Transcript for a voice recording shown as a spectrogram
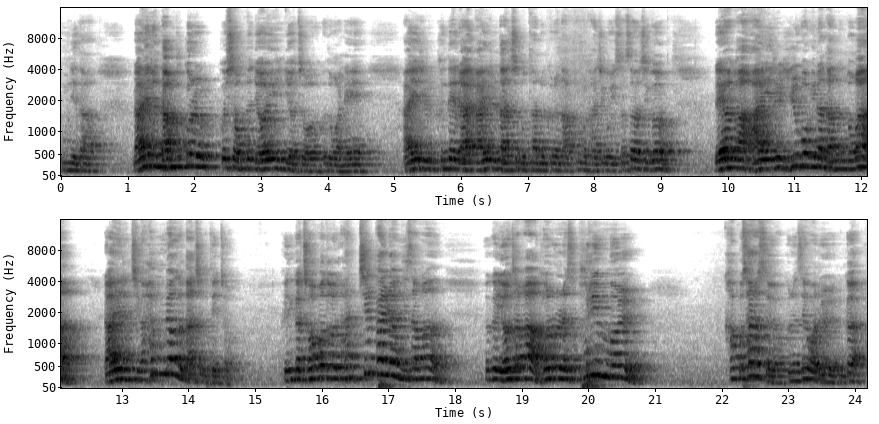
봅니다. 라헬은 남부끄러울 것이 없는 여인이었죠 그동안에 아이를 근데 라, 아이를 낳지 못하는 그런 아픔을 가지고 있어서 지금 레아가 아이를 일곱이나 낳는 동안 라헬은 지금 한 명도 낳지 못했죠. 그러니까 적어도 한 7, 8년 이상은 그 여자가 결혼을 해서 불임을 갖고 살았어요. 그런 세월을. 그러니까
